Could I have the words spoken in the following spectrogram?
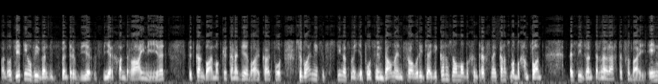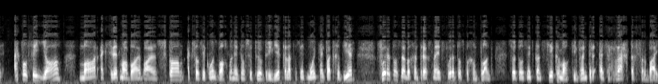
want ons weet nie of die winter weer weer gaan draai nie, jy weet. Dit kan baie maklik kan dit weer baie koud word. So baie mense stuur na my e-pos en bel my en vra hoorie JJ, kan ons nou maar begin terugsny? Kan ons maar begin plant? Is die winter nou regtig verby? En ek wil sê ja, maar ek sê dit maar baie baie skaam. Ek sal sê kom ons wag maar net nog so 2 of 3 weke laat ons net mooi kyk wat gebeur voordat ons nou begin terugsny, voordat ons begin plant sodat ons net kan seker maak die winter is regtig verby.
